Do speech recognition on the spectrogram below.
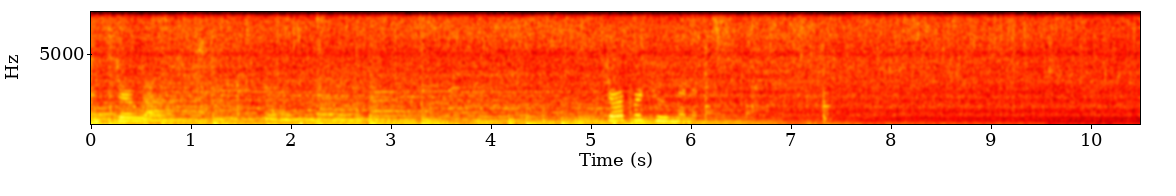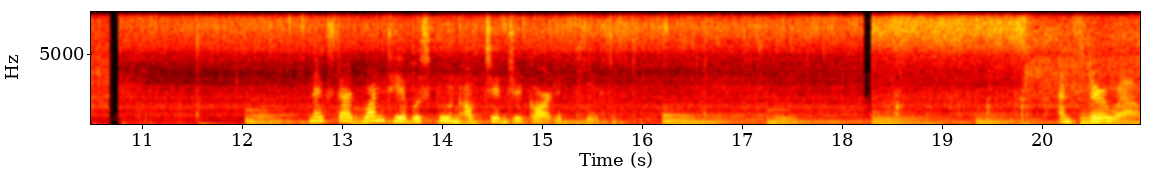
And stir well. Stir for two minutes. Next add one tablespoon of ginger garlic paste. And stir well.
